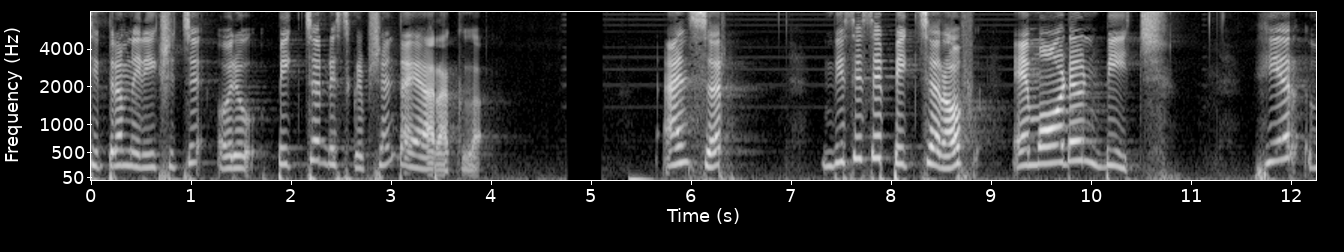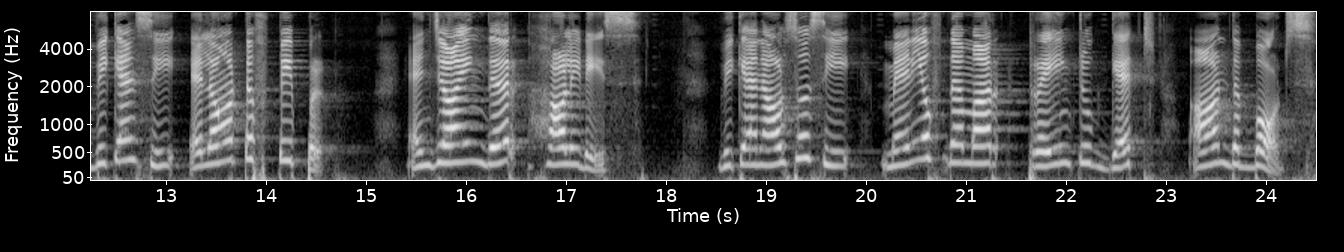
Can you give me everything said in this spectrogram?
ചിത്രം നിരീക്ഷിച്ച് ഒരു പിക്ചർ ഡിസ്ക്രിപ്ഷൻ തയ്യാറാക്കുക answer this is a picture of a modern beach here we can see a lot of people enjoying their holidays. We can also see many of them are trying to get on the boats.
